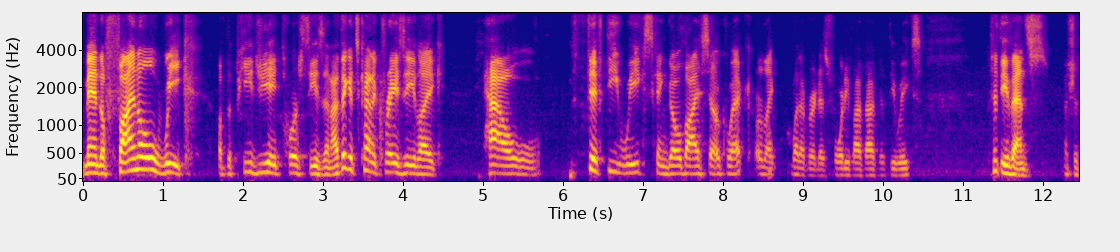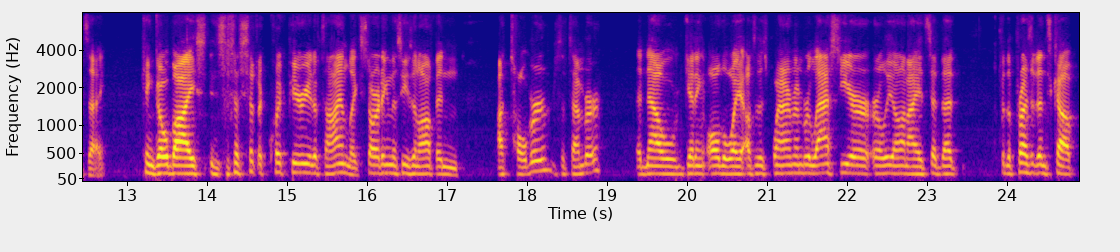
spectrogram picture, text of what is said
man, the final week of the PGA Tour season. I think it's kind of crazy, like how 50 weeks can go by so quick, or like whatever it is, 45, 50 weeks, 50 events, I should say, can go by in such a quick period of time. Like starting the season off in October, September, and now getting all the way up to this point. I remember last year, early on, I had said that for the President's Cup,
